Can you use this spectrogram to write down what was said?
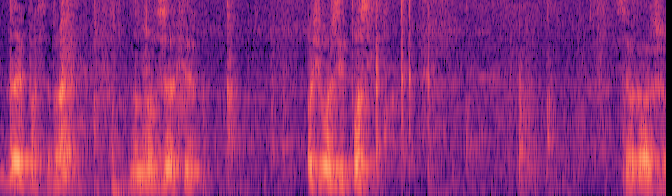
Да и после, правильно. Но, но все-таки очень может быть после. Все хорошо.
